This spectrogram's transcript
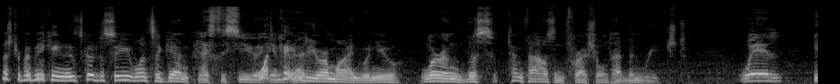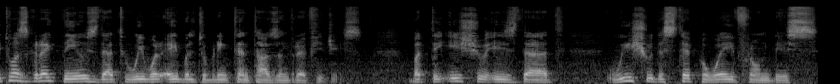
Mr. Babikian, it's good to see you once again. Nice to see you what again. came to your mind when you learned this 10,000 threshold had been reached? Well, it was great news that we were able to bring 10,000 refugees. But the issue is that we should step away from this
